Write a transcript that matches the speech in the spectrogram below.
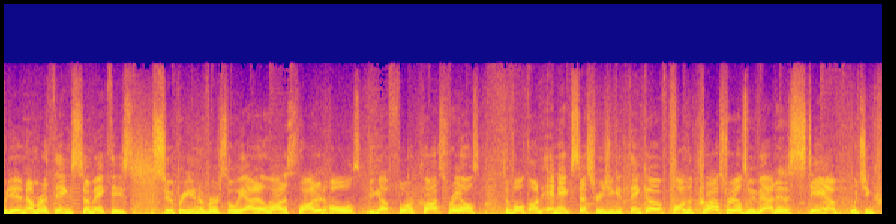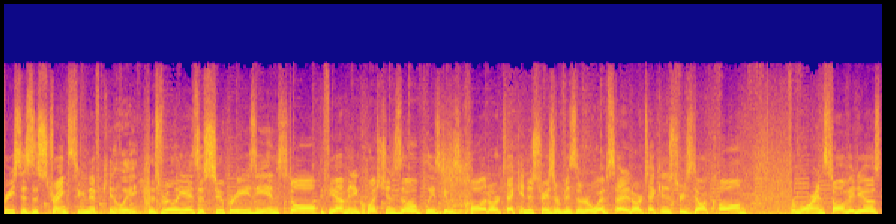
We did a number of things to make these super universal. We added a lot of slotted holes. You got four cross rails to bolt on any accessories you could think of. On the cross rails, we've added a stamp, which increases the strength significantly. This really is a super easy install. If you have any questions though, please give us a call at Artec Industries or visit our website at artecindustries.com. For more install videos,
